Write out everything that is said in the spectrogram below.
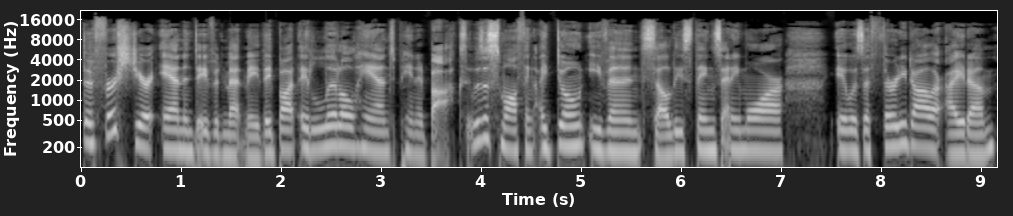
the first year Anne and David met me, they bought a little hand painted box. It was a small thing. I don't even sell these things anymore. It was a $30 item.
